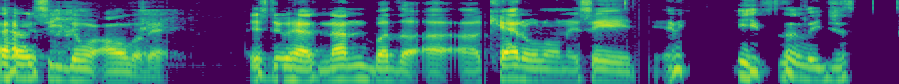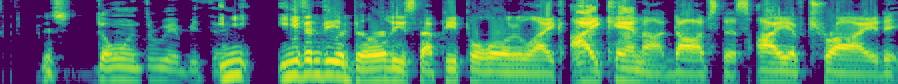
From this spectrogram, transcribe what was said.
how is he doing all of that? This dude has nothing but the uh, uh, kettle on his head, and he's literally just just going through everything. E- even the abilities that people are like, I cannot dodge this. I have tried.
